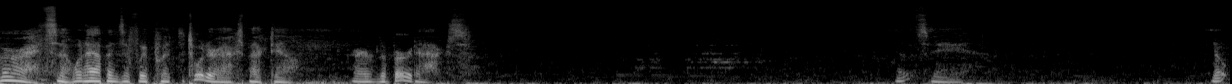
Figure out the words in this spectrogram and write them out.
Alright, so what happens if we put the Twitter axe back down? Or the bird axe? Let's see. Nope,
